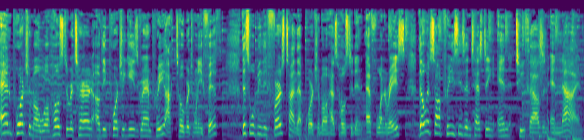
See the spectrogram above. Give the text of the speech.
And Portimao will host the return of the Portuguese Grand Prix October 25th. This will be the first time that Portimao has hosted an F1 race, though it saw preseason testing in 2009.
